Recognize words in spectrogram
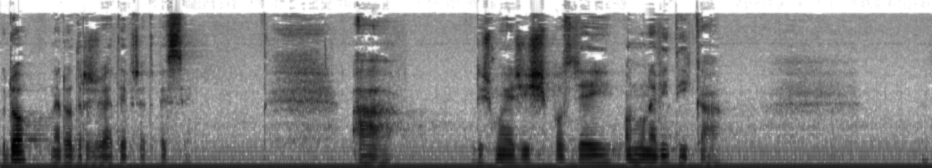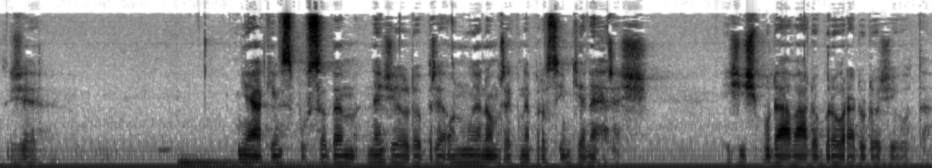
kdo nedodržuje ty předpisy. A když mu Ježíš později, on mu nevytýká, že nějakým způsobem nežil dobře, on mu jenom řekne, prosím tě, nehřeš. Ježíš mu dává dobrou radu do života.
